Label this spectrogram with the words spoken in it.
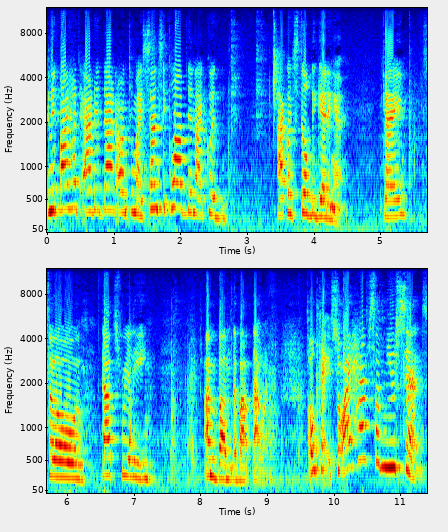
And if I had added that onto my Scentsy Club, then I could, I could still be getting it. Okay? So that's really, I'm bummed about that one. Okay, so I have some new scents.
